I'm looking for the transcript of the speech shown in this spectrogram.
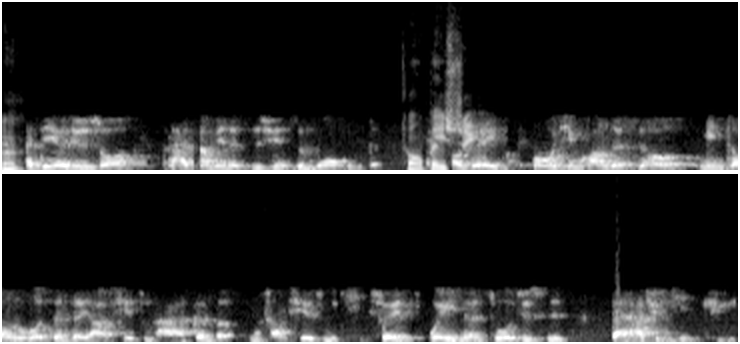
嗯。那第二个就是说，它上面的资讯是模糊的。哦，被水。所以模糊情况的时候，民众如果真的要协助他，根本无从协助起。所以唯一能做就是带他去警局，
